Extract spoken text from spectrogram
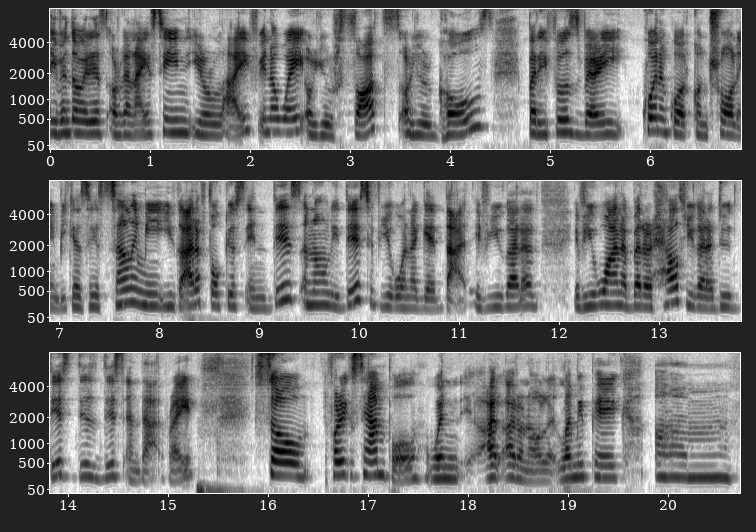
even though it is organizing your life in a way or your thoughts or your goals, but it feels very quote unquote controlling because it's telling me you gotta focus in this and only this if you wanna get that. If you gotta, if you want a better health, you gotta do this, this, this, and that, right? So, for example, when I, I don't know, let, let me pick, um,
